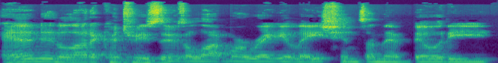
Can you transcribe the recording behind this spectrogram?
and in a lot of countries, there's a lot more regulations on the ability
